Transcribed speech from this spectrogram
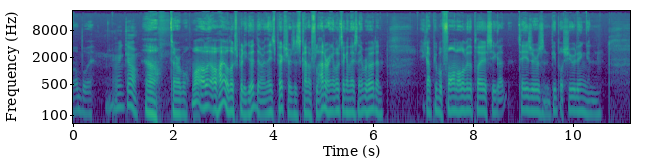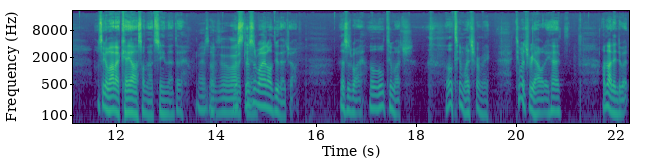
Oh boy. There we go. Oh, terrible. Well, Ohio looks pretty good though. In these pictures, it's kind of flattering. It looks like a nice neighborhood, and you got people falling all over the place. You got tasers and people shooting, and looks like a lot of chaos on that scene that day. There's, So, there's This, this is why I don't do that job. This is why a little, too much, a little too much for me. Too much reality. I, I'm not into it.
